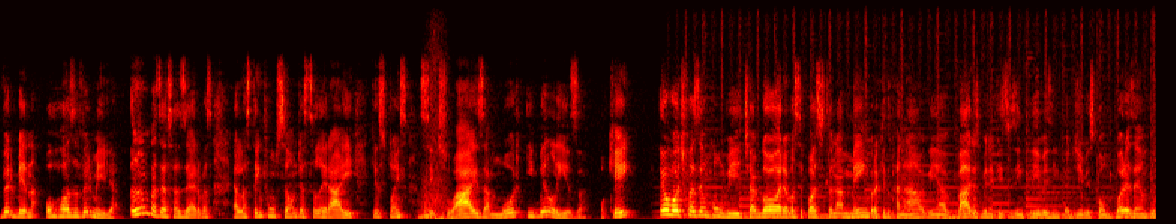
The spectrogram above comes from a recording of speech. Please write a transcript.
verbena ou rosa vermelha. Ambas essas ervas, elas têm função de acelerar aí questões sexuais, amor e beleza, ok? Eu vou te fazer um convite agora, você pode se tornar membro aqui do canal e ganhar vários benefícios incríveis e imperdíveis, como por exemplo,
